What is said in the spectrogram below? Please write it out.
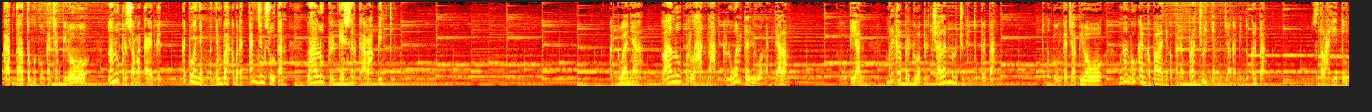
kata Tumenggung Gajah Birowo, lalu bersama Karebet, keduanya menyembah kepada Kanjeng Sultan, lalu bergeser ke arah pintu. Keduanya lalu perlahan-lahan keluar dari ruangan dalam. Kemudian mereka berdua berjalan menuju pintu gerbang. Tumenggung Gajah Birowo menganggukkan kepalanya kepada prajurit yang menjaga pintu gerbang. Setelah itu,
